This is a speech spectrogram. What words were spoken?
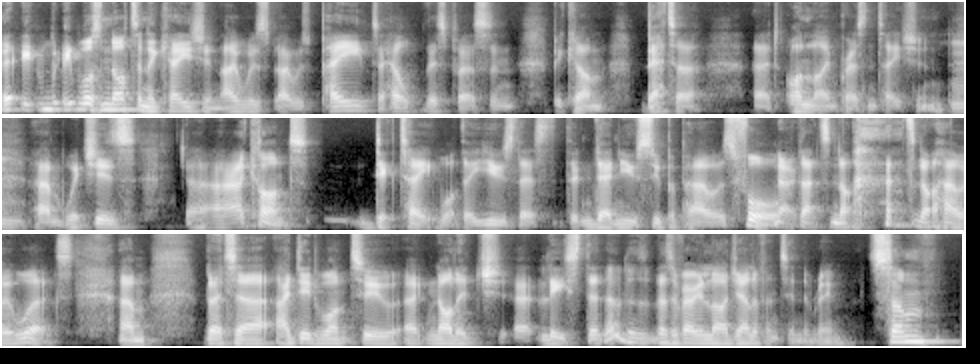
it, it was not an occasion. I was I was paid to help this person become better at online presentation, um, which is uh, I can't dictate what they use their their new superpowers for. No. That's not that's not how it works. Um, but uh, I did want to acknowledge at least that oh, there's, there's a very large elephant in the room. Some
